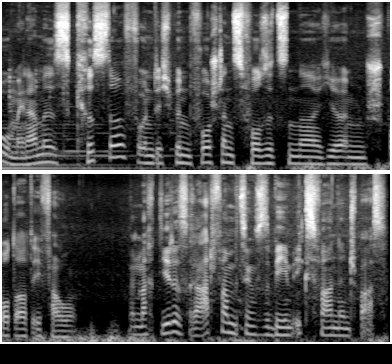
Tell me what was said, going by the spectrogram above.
mein Name ist Christoph und ich bin Vorstandsvorsitzender hier im Sportart e.V. Wann macht dir das Radfahren bzw. BMX-Fahren denn Spaß?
